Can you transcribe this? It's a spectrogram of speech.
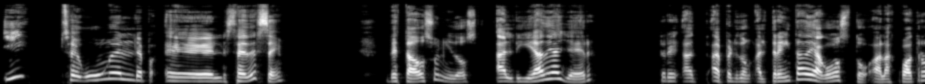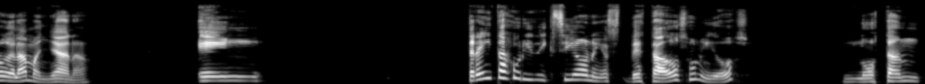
Y según el, el CDC de Estados Unidos, al día de ayer, perdón, al 30 de agosto a las 4 de la mañana, en 30 jurisdicciones de Estados Unidos, no están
